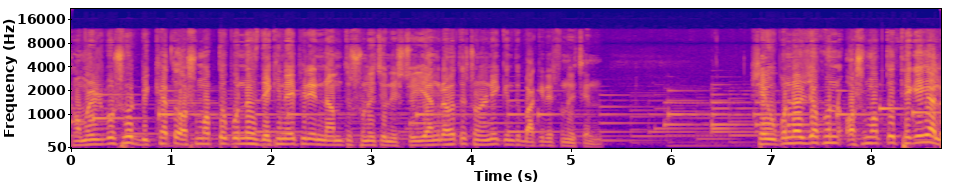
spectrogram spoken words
সমরেশ বসুর বিখ্যাত অসমাপ্ত উপন্যাস দেখি নাই ফিরে নাম তো শুনেছ নিশ্চয়ই, ইয়াংরা হয়তো শোনেনি, কিন্তু বাকিরা শুনেছেন। সেই উপন্যাস যখন অসমাপ্ত থেকে গেল,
